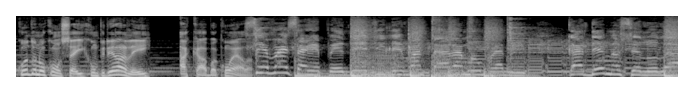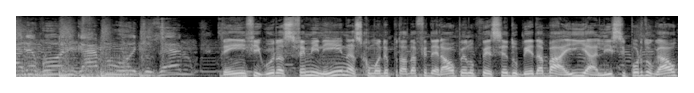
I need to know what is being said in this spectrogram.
quando não consegue cumprir a lei, acaba com ela. Você vai se arrepender de levantar a mão pra mim. Cadê meu celular? Eu vou ligar pro 80. Tem figuras femininas, como a deputada federal pelo PCdoB da Bahia, Alice Portugal,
